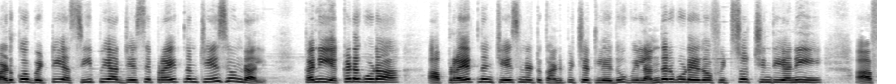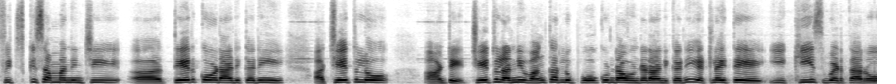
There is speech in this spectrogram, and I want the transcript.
పడుకోబెట్టి ఆ సిపిఆర్ చేసే ప్రయత్నం చేసి ఉండాలి. కానీ ఎక్కడ కూడా ఆ ప్రయత్నం చేసినట్టు కనిపించట్లేదు. వీళ్ళందరూ కూడా ఏదో ఫిట్స్ వచ్చింది అని ఆ ఫిట్స్కి సంబంధించి తేరుకోవడానికని ఆ చేతిలో అంటే చేతులు అన్ని వంకర్లు పోకుండా ఉండడానికని ఎట్లయితే ఈ కీస్ పెడతారో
